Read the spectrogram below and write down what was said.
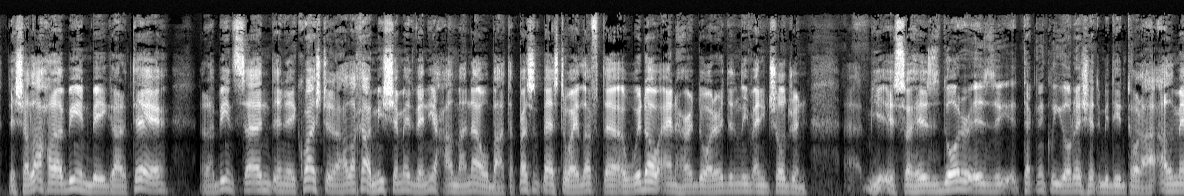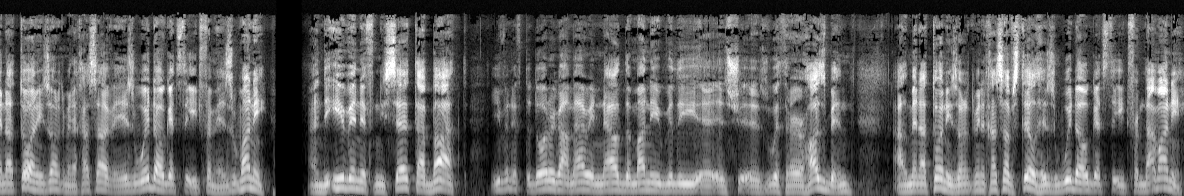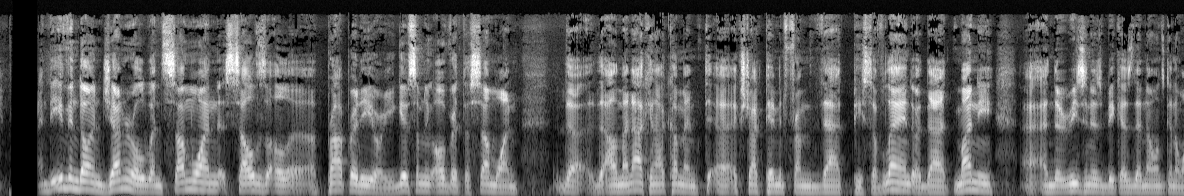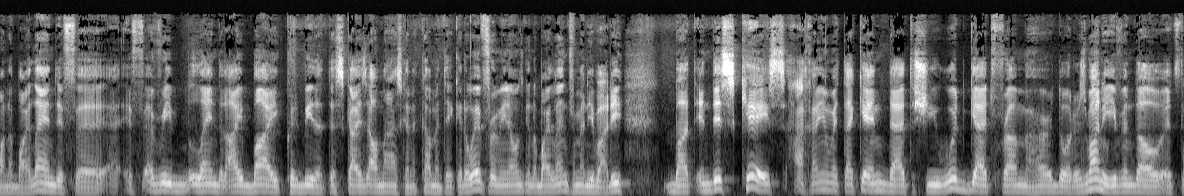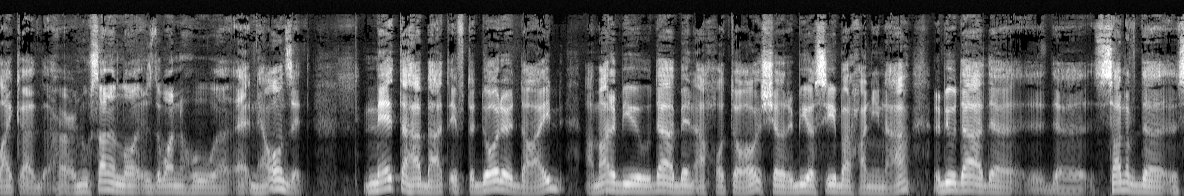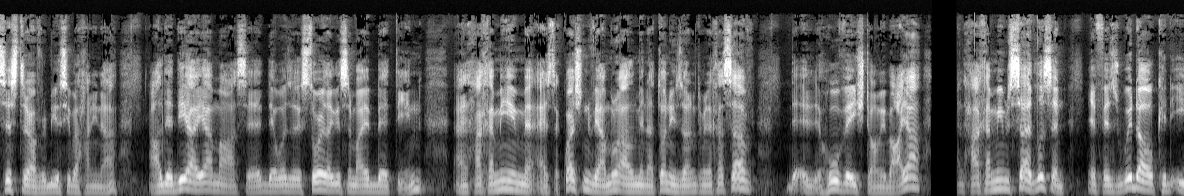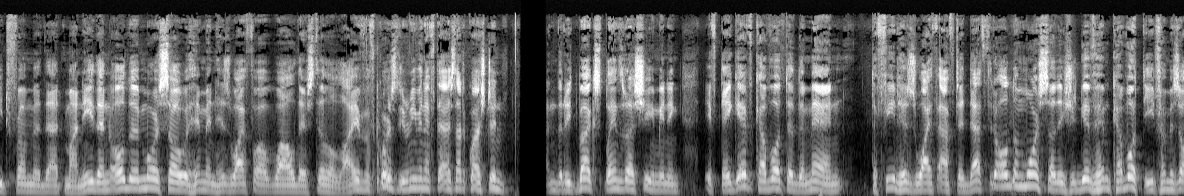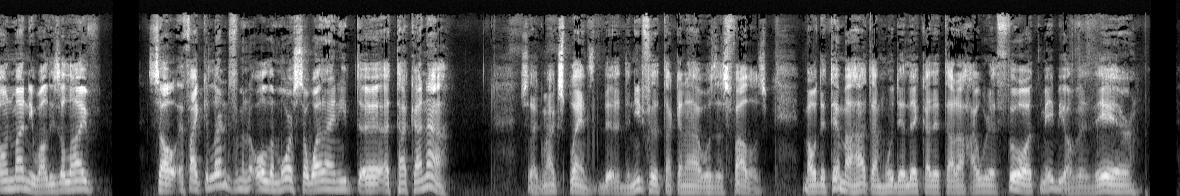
The shalach rabin beigarte. Rabin sent in a question, halacha, mishemed v'niach almana ubat. A person passed away, left a widow and her daughter, didn't leave any children. Uh, so his daughter is technically Yoreshet Midin Torah. Almenato and Menachasav. His widow gets to eat from his money. And even if Niset Abat, even if the daughter got married, now the money really is, is with her husband, Almenato and Menachasav, still his widow gets to eat from that money. And even though in general, when someone sells a, a property or you give something over to someone, the the almanach cannot come and uh, extract payment from that piece of land or that money, uh, and the reason is because then no one's going to want to buy land. If uh, if every land that I buy could be that this guy's almanach is going to come and take it away from me, no one's going to buy land from anybody. But in this case, Hachamim metaken that she would get from her daughter's money, even though it's like uh, her new son-in-law is the one who uh, now owns it. If the daughter died, Amar Yehuda ben Achoto shel Rabbi Yossi bar Hanina. Rabbi Yehuda, the, the son of the sister of Rabbi Yossi bar Hanina. Al Yadi said there was a story like this in my betin, and Hachamim asked a question. Ve'amru al minatoni zonat min hu ve'ishtomi ba'aya. And Hachamim said, listen, if his widow could eat from that money, then all the more so him and his wife while they're still alive. Of course, you don't even have to ask that question. And the Ritba explains Rashi, meaning if they gave kavod to the man to feed his wife after death, then all the more so they should give him kavod to eat from his own money while he's alive. So if I can learn from an all the more so, why do I need uh, a takana? So the Gemara explains the, the need for the takana was as follows. I would have thought maybe over there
